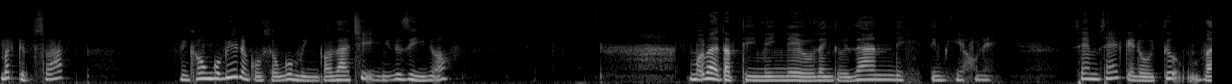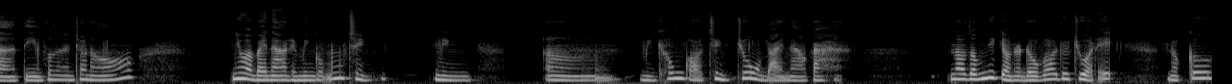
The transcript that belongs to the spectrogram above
mất kiểm soát. Mình không có biết được cuộc sống của mình có giá trị những cái gì nữa. Mỗi bài tập thì mình đều dành thời gian để tìm hiểu này xem xét cái đối tượng và tìm phương án cho nó. Nhưng mà bài nào thì mình cũng chỉnh mình uh, mình không có chỉnh chu một bài nào cả nó giống như kiểu là đầu voi đuôi chuột ấy. Nó cứ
